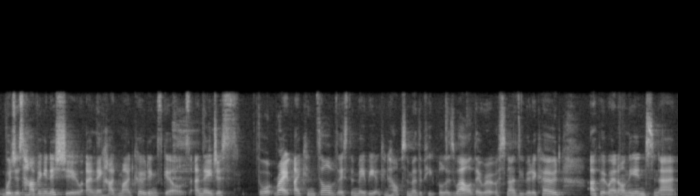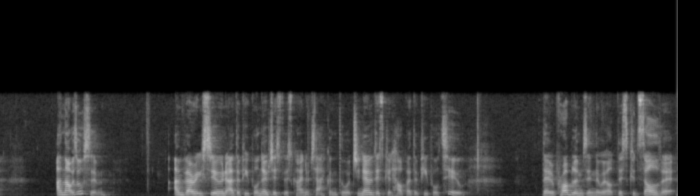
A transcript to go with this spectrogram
were just having an issue and they had mad coding skills and they just thought, right, I can solve this and maybe it can help some other people as well. They wrote a snazzy bit of code, up it went on the internet, and that was awesome. And very soon other people noticed this kind of tech and thought, you know, this could help other people too there are problems in the world, this could solve it.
